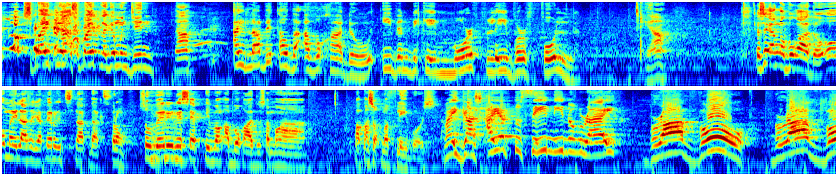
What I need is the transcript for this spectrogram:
Sprite nga, Sprite, lagyan mong gin. Ha? I love it how the avocado even became more flavorful. Yeah. Kasi ang avocado, oo may lasa siya, pero it's not that strong. So very receptive ang avocado sa mga papasok na flavors. My gosh, I have to say, Ninong Rai, bravo! Bravo!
